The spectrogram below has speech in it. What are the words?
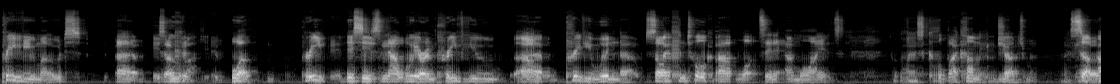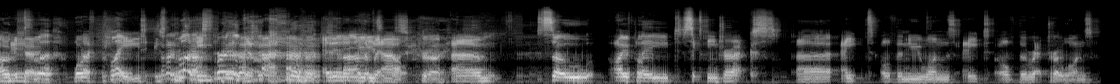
preview modes uh, It's over. Well, pre- this is now we're in preview uh, preview window, so I can talk about what's in it and why it's why it's called. by make judgment. So Okay. what I've played is bloody brilliant. and then leave it out. Um, so I played 16 tracks, uh, eight of the new ones, eight of the retro ones.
